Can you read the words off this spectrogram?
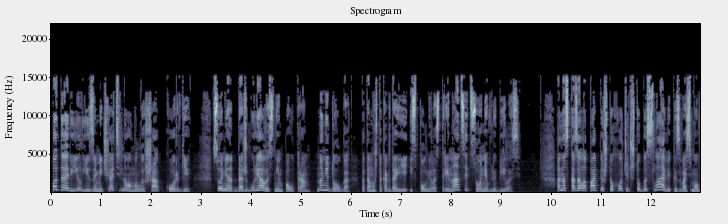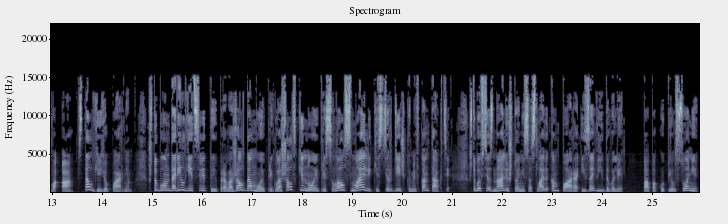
подарил ей замечательного малыша Корги. Соня даже гуляла с ним по утрам, но недолго, потому что когда ей исполнилось 13, Соня влюбилась. Она сказала папе, что хочет, чтобы Славик из 8 А стал ее парнем, чтобы он дарил ей цветы, провожал домой, приглашал в кино и присылал смайлики с сердечками ВКонтакте, чтобы все знали, что они со Славиком пара и завидовали – Папа купил Соне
